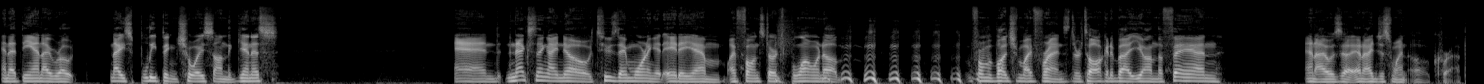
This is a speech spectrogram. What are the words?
and at the end I wrote nice bleeping choice on the Guinness. And the next thing I know, Tuesday morning at 8 a.m., my phone starts blowing up from a bunch of my friends. They're talking about you on the fan, and I was, uh, and I just went, "Oh crap!"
